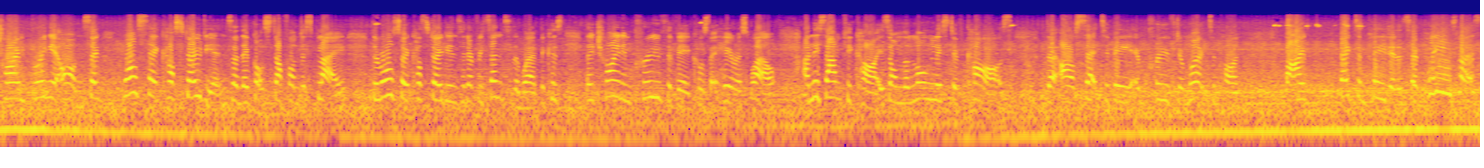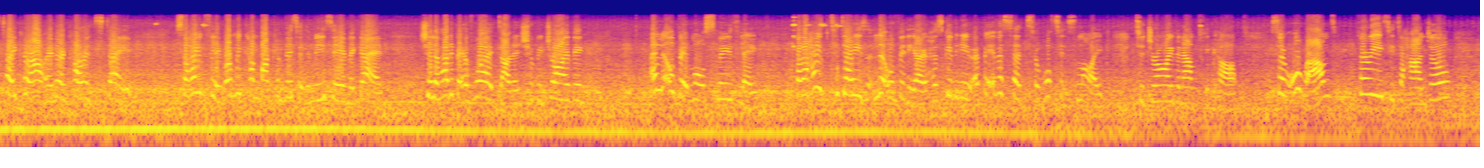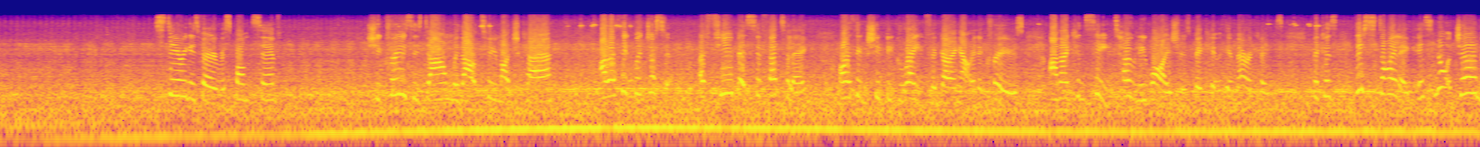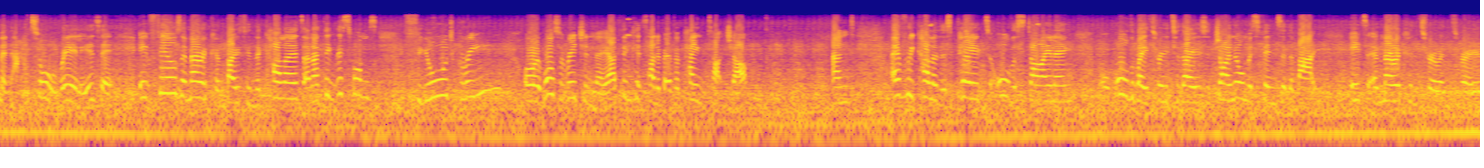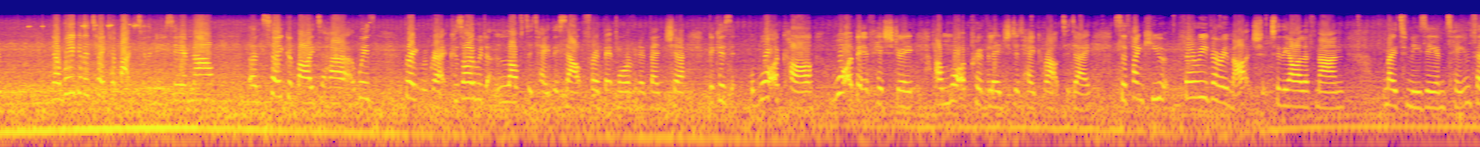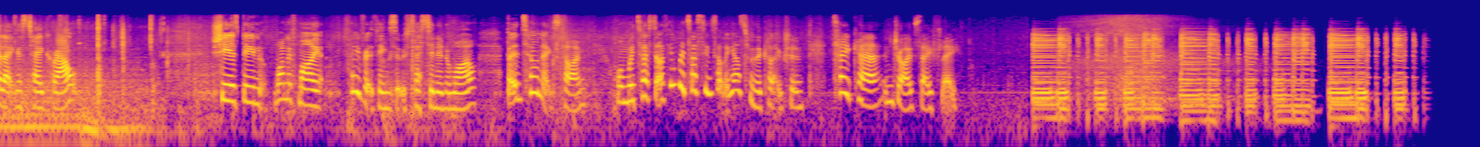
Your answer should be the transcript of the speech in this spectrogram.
try and bring it on. So whilst they're custodians and they've got stuff on display, they're also custodians in every sense of the word because they try and improve the vehicles that are here as well. And this Amphicar is on the long list of cars that are set to be improved and worked upon. But I and pleaded and said, please let us take her out in her current state. So hopefully when we come back and visit the museum again, she'll have had a bit of work done and she'll be driving a little bit more smoothly. But I hope today's little video has given you a bit of a sense of what it's like to drive an Amphicar. So all round, very easy to handle. Steering is very responsive. She cruises down without too much care. And I think with just a few bits of fettling, I think she'd be great for going out in a cruise. And I can see totally why she was a big hit with the Americans. Because this styling is not German at all really is it? It feels American both in the colours and I think this one's fjord green or it was originally. I think it's had a bit of a paint touch up. And every colour that's picked, all the styling, all the way through to those ginormous fins at the back, it's American through and through. Now we're going to take her back to the museum now and say goodbye to her with great regret because I would love to take this out for a bit more of an adventure because what a car, what a bit of history and what a privilege to take her out today. So thank you very, very much to the Isle of Man Motor Museum team for letting us take her out. She has been one of my favourite things that we've tested in a while. But until next time, when we're testing, I think we're testing something else from the collection. Take care and drive safely.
